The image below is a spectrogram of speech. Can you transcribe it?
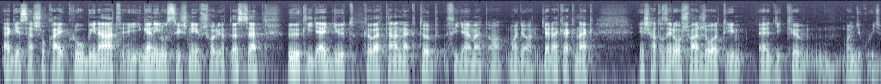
egészen sokáig Krúbin át, igen illusztris népsor jött össze, ők így együtt követelnek több figyelmet a magyar gyerekeknek, és hát azért Osvár Zsolti egyik mondjuk úgy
